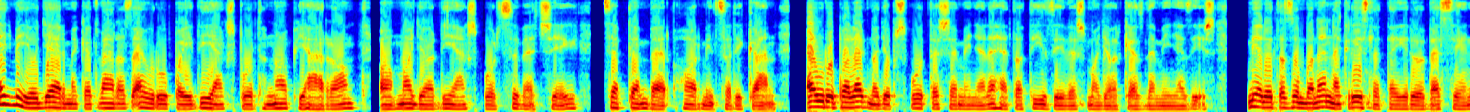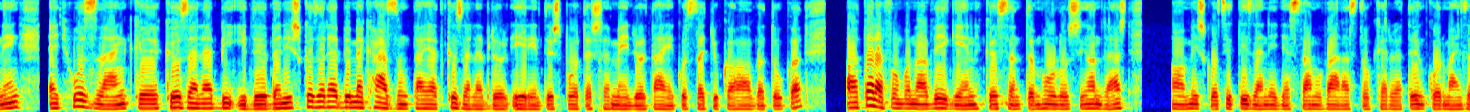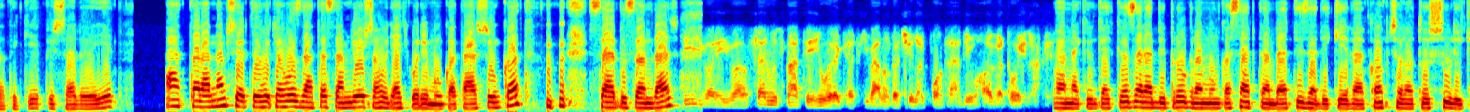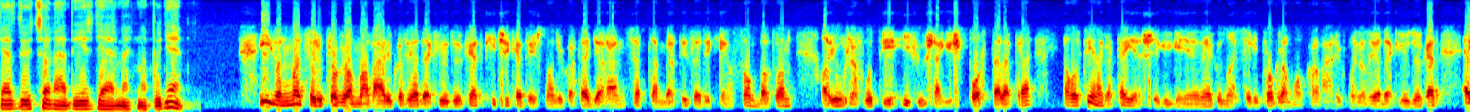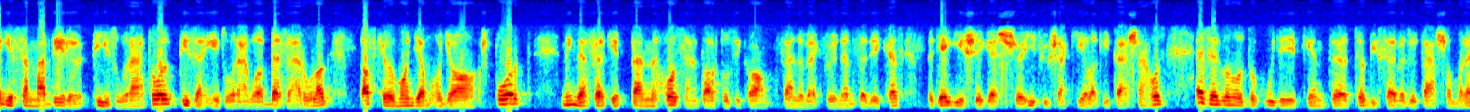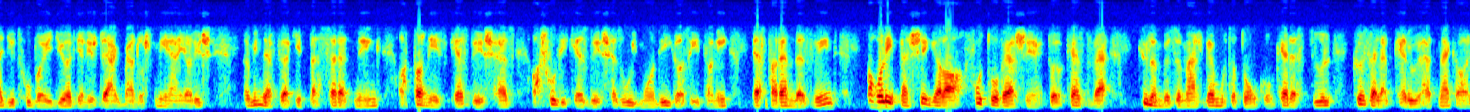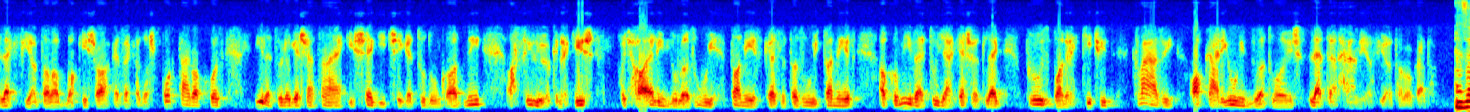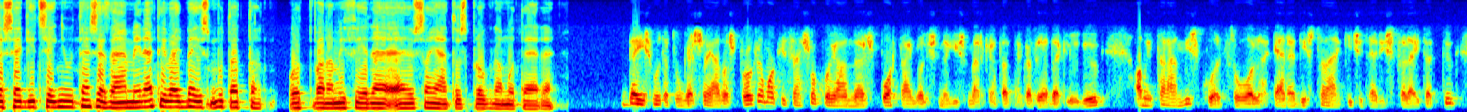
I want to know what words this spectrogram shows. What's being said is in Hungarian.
Egy millió gyermeket vár az Európai Diáksport napjára a Magyar Diáksport Szövetség szeptember 30-án. Európa legnagyobb sporteseménye lehet a 10 éves magyar kezdeményezés. Mielőtt azonban ennek részleteiről beszélnénk, egy hozzánk közelebbi, időben is közelebbi, meg házunk táját közelebbről érintő sporteseményről tájékoztatjuk a hallgatókat. A telefonvonal végén köszöntöm Hollósi Andrást, a Miskolci 14-es számú választókerület önkormányzati képviselőjét. Hát talán nem sértő, hogyha hozzáteszem gyorsan, hogy egykori munkatársunkat. Szerbusz András. Így van, így van. Szervusz Máté, jó reggelt kívánok a Csillagpont Rádió hallgatóinak. Van nekünk egy közelebbi programunk a szeptember 10-ével kapcsolatos sulikezdő családi és gyermeknap, ugye? Így van, nagyszerű programmal várjuk az érdeklődőket, kicsiket és nagyokat egyaránt szeptember 10-én szombaton a József úti ifjúsági sporttelepre, ahol tényleg a teljesség igénye nélkül nagyszerű programokkal várjuk majd az érdeklődőket. Egészen már délelőtt 10 órától, 17 órával bezárólag. Azt kell, hogy mondjam, hogy a sport mindenféleképpen hozzátartozik a felnövekvő nemzedékhez, egy egészséges ifjúság kialakításához. Ezzel gondoltok úgy egyébként többi szervezőtársammal együtt, Hubai Györgyel és Deákbárdos Mihályjal is, hogy mindenféleképpen szeretnénk a tanév kezdéshez, a suli kezdéshez úgymond igazítani ezt a rendezvényt, ahol éppenséggel a futóversenyektől kezdve különböző más bemutatónkon keresztül közelebb kerülhetnek a legfiatalabbak is a, ezeket a sportágakhoz, illetőlegesen talán egy kis segítséget tudunk adni a szülőknek is, hogyha elindul az új tanév, kezdet az új tanév, akkor mivel tudják esetleg pluszban egy kicsit, kvázi, akár jó indulatúan is leterhelni a fiatalokat. Ez a segítségnyújtás, ez elméleti, vagy be is mutatta ott valamiféle eh, sajátos programot erre? Be is mutatunk egy sajátos programot, hiszen sok olyan sportággal is megismerkedhetnek az érdeklődők, amit talán Miskolcról ered is, talán kicsit el is felejtettük.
